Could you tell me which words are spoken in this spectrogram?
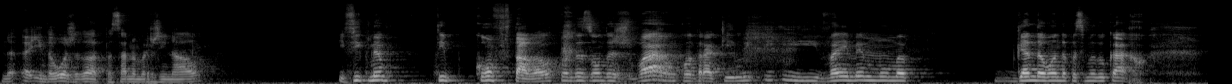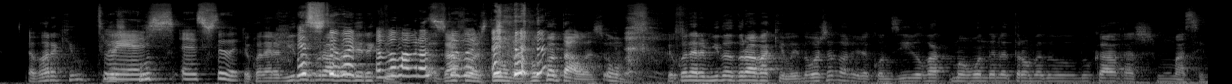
na- Ainda hoje adoro passar na marginal e fico mesmo tipo confortável quando as ondas barram contra aquilo e, e, e vem mesmo uma ganda onda para cima do carro. Agora aquilo. Tu desde és assustador. eu quando era miúdo adorava ver a aquilo. palavra Já assustador. foste, uma, vou contá-las. Uma. Eu quando era miúdo adorava aquilo, ainda hoje adoro ir a conduzir e levar com uma onda na tromba do, do carro, acho o máximo.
